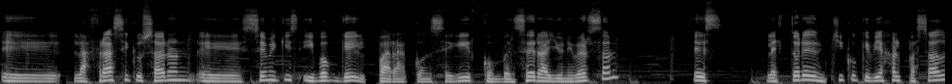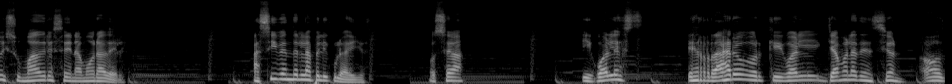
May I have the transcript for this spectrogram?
eh, la frase que usaron eh, y Bob Gale para conseguir convencer a Universal es la historia de un chico que viaja al pasado y su madre se enamora de él. Así venden la película ellos. O sea, igual es, es raro porque igual llama la atención. Oh,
